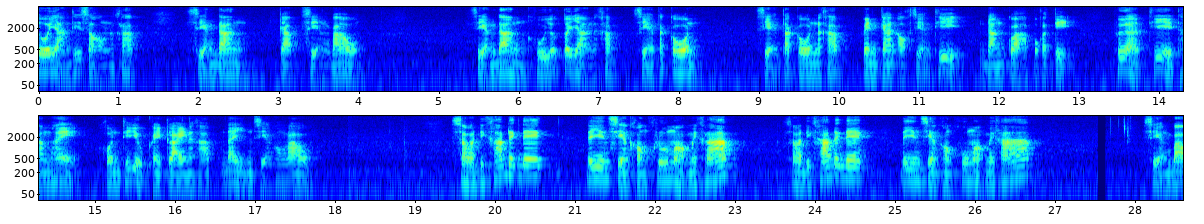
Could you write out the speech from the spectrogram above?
ตัวอย่างที่ 2 นะครับ เสียงดังกับเสียงเบา เสียงดังครูยกตัวอย่างนะครับ เสียงตะโกน เสียงตะโกนนะครับ เป็นการออกเสียงที่ดังกว่าปกติ เพื่อที่ทำให้ คนที่อยู่ไกลๆนะครับ ได้ยินเสียงของเรา สวัสดีครับเด็กๆ ได้ยินเสียงของครูหมอกไหมครับ สวัสดีครับเด็กๆ ได้ยินเสียงของครูหมอกไหมครับ เสียงเบา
